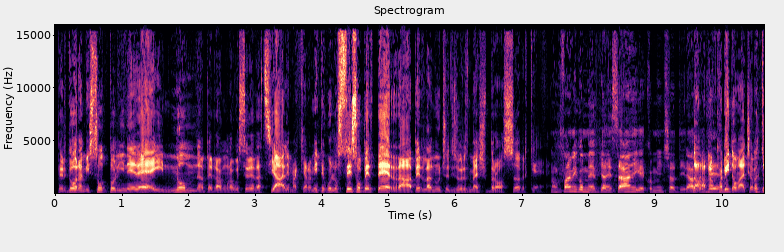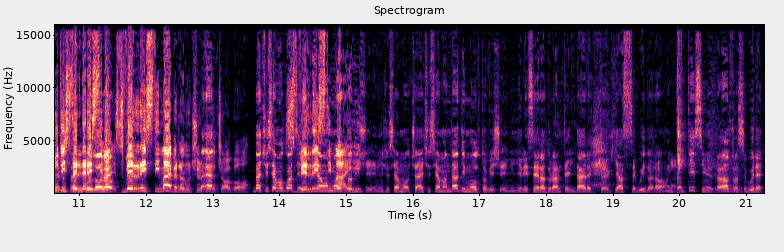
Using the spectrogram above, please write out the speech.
Perdonami, sottolineerei non per una questione razziale, ma chiaramente quello steso per terra per l'annuncio di Super Smash Bros. Perché Non farmi come Pianesani che comincia a dire... ah, No, perché- vabbè, ho capito, ma, cioè, ma tu ti stenderesti loro- mai, sverresti mai per l'annuncio del Beh, videogioco? Beh, ci siamo quasi ci Sverresti siamo molto vicini, ci siamo, cioè, ci siamo andati molto vicini. Ieri sera durante il direct chi ha seguito, eravamo in tantissimi, tra l'altro a seguire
